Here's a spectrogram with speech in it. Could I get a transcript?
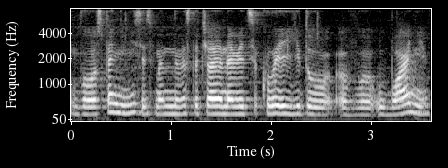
Бо останній місяць мене не вистачає навіть коли я їду в Убані,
